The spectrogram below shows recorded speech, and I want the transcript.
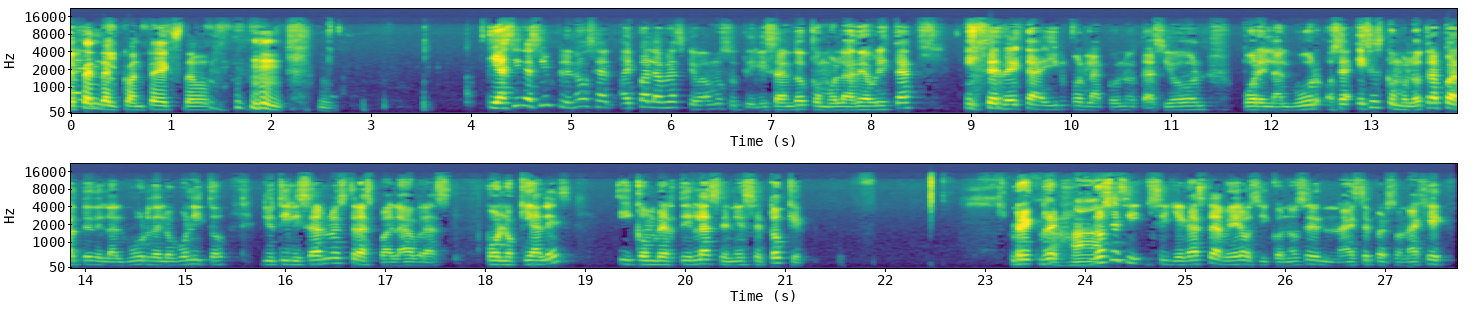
Depende del contexto. y así de simple, ¿no? O sea, hay palabras que vamos utilizando como la de ahorita y se deja ir por la connotación, por el albur. O sea, esa es como la otra parte del albur, de lo bonito, de utilizar nuestras palabras coloquiales y convertirlas en ese toque. no sé si, si llegaste a ver o si conocen a este personaje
